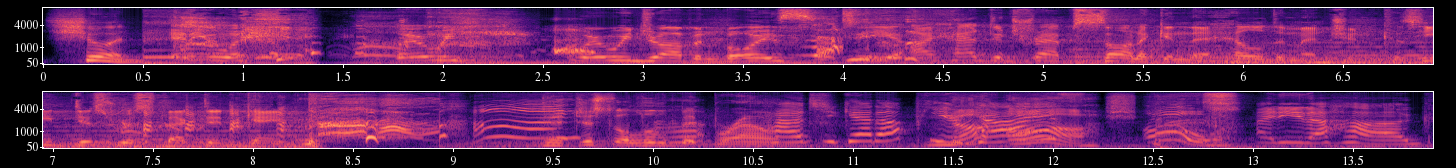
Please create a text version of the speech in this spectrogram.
should. Anyway, where we where we dropping, boys? See, I had to trap Sonic in the Hell dimension because he disrespected gamers. They're just a little bit brown. How'd you get up here, Nuh-uh. guys? Oh, I need a hug.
